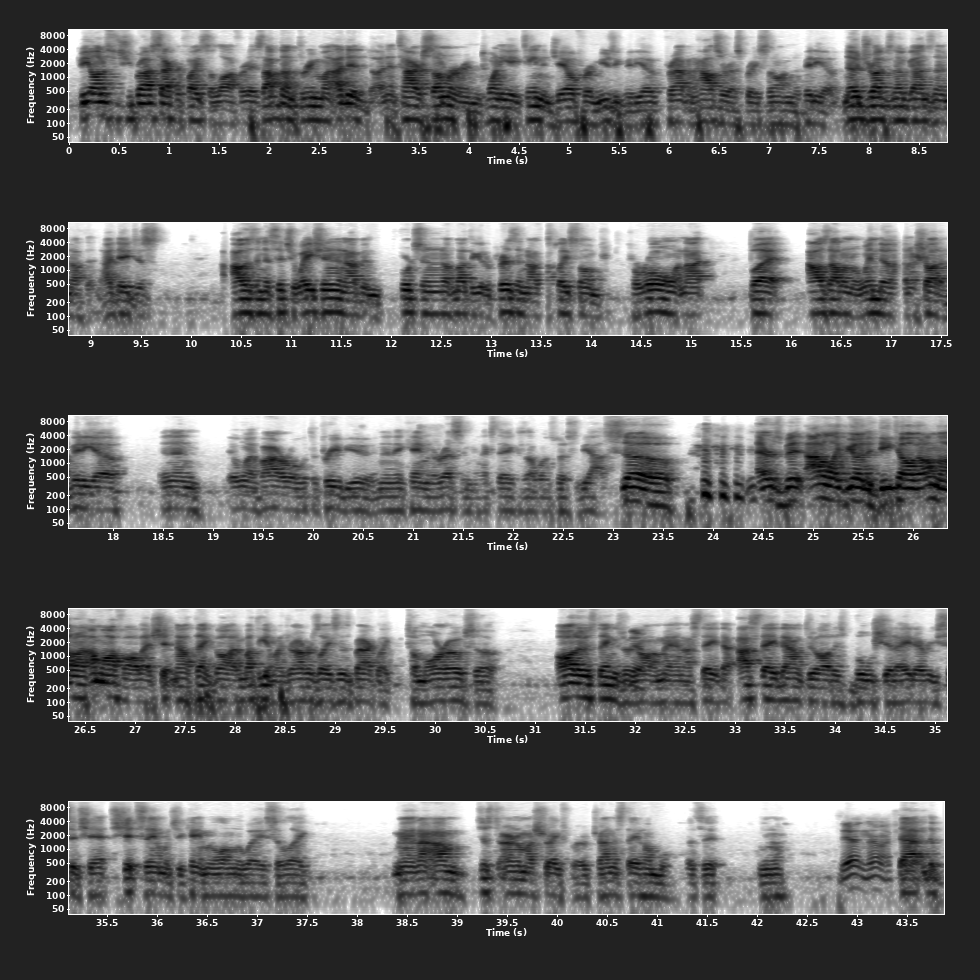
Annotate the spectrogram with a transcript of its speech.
be honest with you bro i sacrificed a lot for this. I've done three months i did an entire summer in 2018 in jail for a music video for having a house arrest bracelet on the video. No drugs no guns no nothing. I did just I was in a situation and I've been fortunate enough not to go to prison. I was placed on parole and whatnot, but I was out on a window and I shot a video. And then it went viral with the preview and then they came and arrested me the next day because I wasn't supposed to be out. So there's been I don't like to go into detail of. I'm not I'm off all that shit now, thank God. I'm about to get my driver's license back like tomorrow. So all those things are yeah. gone, man. I stayed that I stayed down through all this bullshit. I ate every shit shit sandwich that came along the way. So like man, I, am just earning my stripes, bro. Trying to stay humble. That's it. You know. Yeah, no. I that the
